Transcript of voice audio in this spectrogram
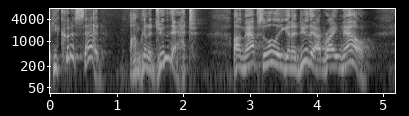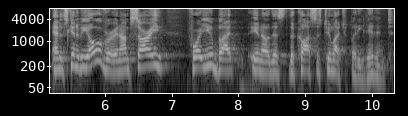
he could have said, I'm going to do that. I'm absolutely going to do that right now. And it's going to be over. And I'm sorry for you, but you know, this, the cost is too much. But he didn't.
